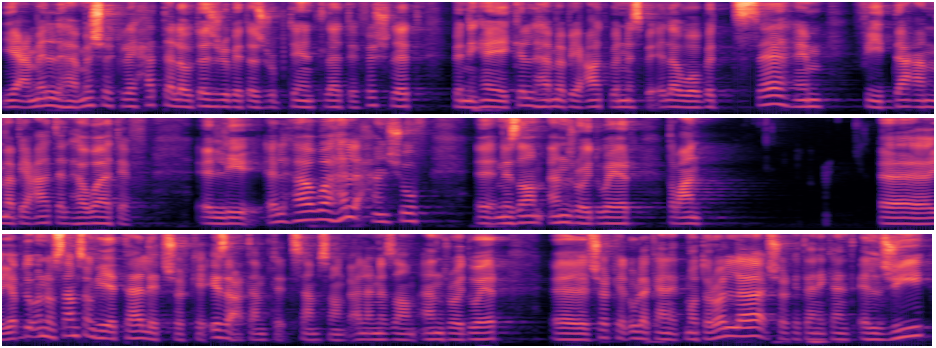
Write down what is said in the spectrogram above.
يعملها مشكلة حتى لو تجربة تجربتين ثلاثة فشلت بالنهاية كلها مبيعات بالنسبة لها وبتساهم في دعم مبيعات الهواتف اللي إلها. وهلأ حنشوف آه، نظام Android Wear طبعا آه، يبدو إنه سامسونج هي ثالث شركة إذا اعتمدت سامسونج على نظام Android Wear الشركة الأولى كانت موتورولا الشركة الثانية كانت LG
